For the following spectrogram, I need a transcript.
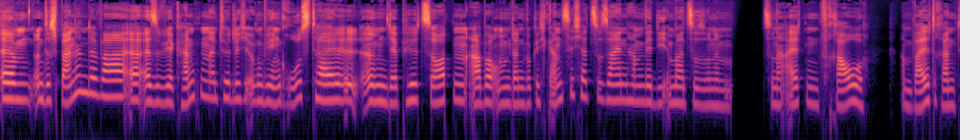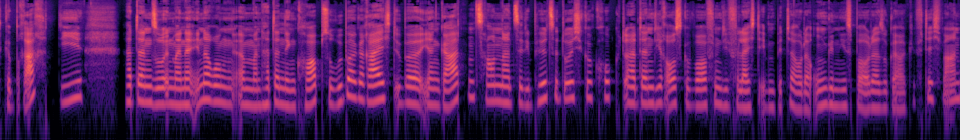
Ähm, und das Spannende war, äh, also wir kannten natürlich irgendwie einen Großteil ähm, der Pilzsorten, aber um dann wirklich ganz sicher zu sein, haben wir die immer zu so einem, zu einer alten Frau am Waldrand gebracht. Die hat dann so in meiner Erinnerung, äh, man hat dann den Korb so rübergereicht über ihren Gartenzaun, da hat sie die Pilze durchgeguckt, hat dann die rausgeworfen, die vielleicht eben bitter oder ungenießbar oder sogar giftig waren,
